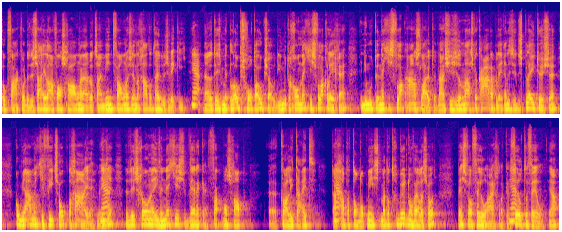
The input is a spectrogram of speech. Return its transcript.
Ook vaak worden de zeilen aan vastgehangen. Nou, dat zijn windvangers en dan gaat het hele zwikkie. Ja. Nou, dat is met loopschotten ook zo. Die moeten gewoon netjes vlak liggen en die moeten netjes vlak aansluiten. Nou, als je ze dan naast elkaar hebt liggen en er zit een spleet tussen, kom je aan met je fiets op, dan ga je. Weet Ja. je? Het is gewoon even netjes werken. Vakmanschap, eh, kwaliteit. Daar Ja. gaat het dan op mis. Maar dat gebeurt nog wel eens hoor. Best wel veel eigenlijk. Ja. Veel te veel. Ja.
